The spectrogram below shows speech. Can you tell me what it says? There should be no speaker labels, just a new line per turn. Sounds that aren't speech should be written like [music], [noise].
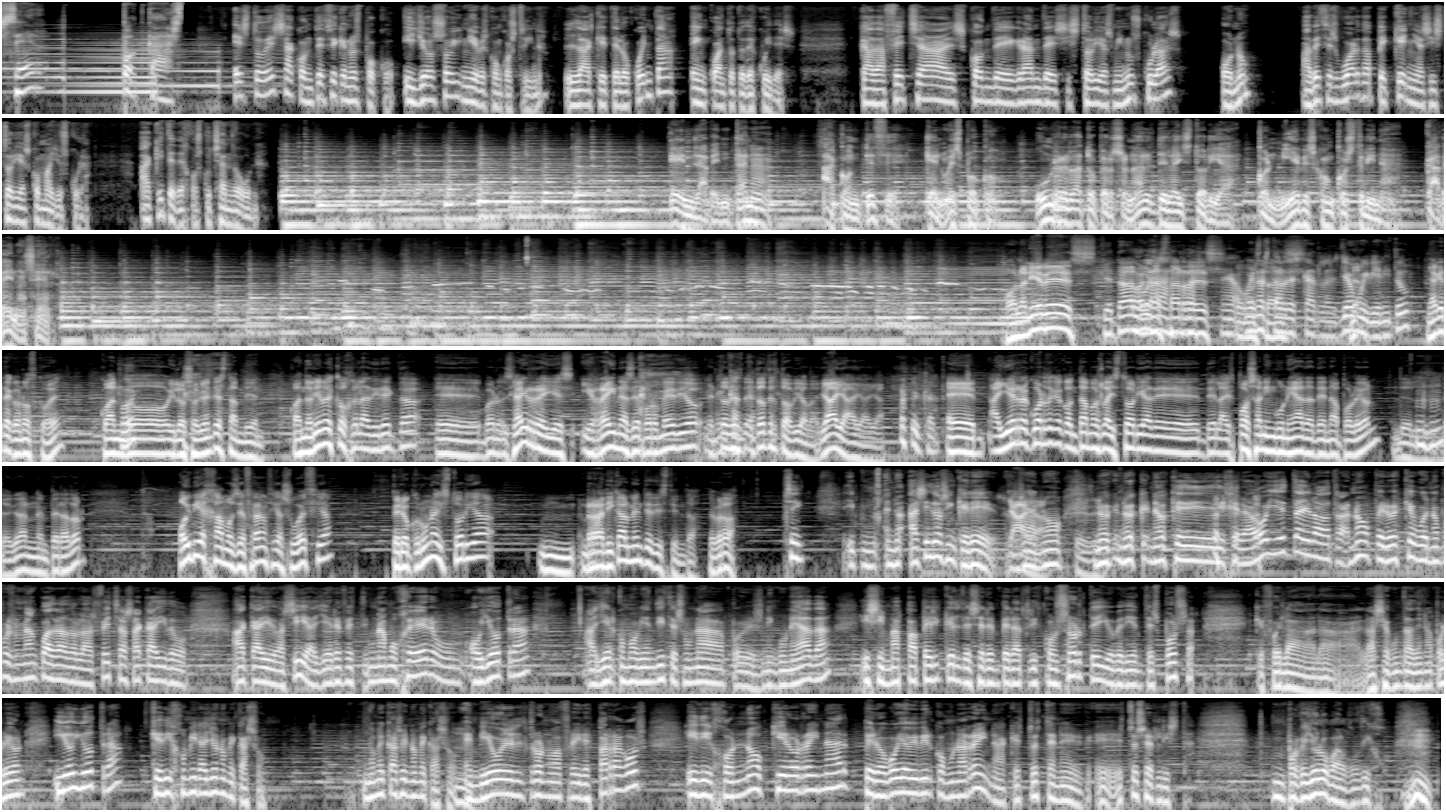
Ser podcast.
Esto es Acontece que no es poco, y yo soy Nieves con Costrina, la que te lo cuenta en cuanto te descuides. Cada fecha esconde grandes historias minúsculas, o no. A veces guarda pequeñas historias con mayúscula. Aquí te dejo escuchando una.
En la ventana acontece que no es poco. Un relato personal de la historia con Nieves con Costrina. Cadena Ser.
Hola Nieves, ¿qué tal?
Hola,
buenas tardes.
hola.
¿Cómo
Buenas
estás?
tardes, Carlas. Yo
Ya-
muy bien, ¿y tú?
Ya que te conozco, ¿eh? Cuando, y los oyentes también. Cuando Nieves coge la directa, eh, bueno, si hay reyes y reinas de por [laughs] medio, entonces, entonces todavía va. Ya, ya, ya, ya. [laughs] Eh, ayer recuerdo que contamos la historia de, de la esposa ninguneada de Napoleón, del gran emperador. Hoy viajamos de Francia a Suecia, pero con una historia mm, radicalmente distinta, de verdad.
Sí, y, mm, no, ha sido sin querer.
Ya,
o sea,
ya.
No,
Sí, sí.
no, no es que, no es que dijera, oye, esta y la otra. No, pero es que, bueno, pues me han cuadrado las fechas, ha caído, ha caído así. Ayer una mujer, un- hoy otra. Ayer, como bien dices, una pues ninguneada y sin más papel que el de ser emperatriz consorte y obediente esposa, que fue la, la- la segunda de Napoleón. Y hoy otra que dijo, mira, yo no me caso. No me caso y no me caso.
Mm.
Envió el trono a Freire Espárragos y dijo, no quiero reinar, pero voy a vivir como una reina, que esto es tener, eh, esto es ser lista. Porque yo lo valgo, dijo.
